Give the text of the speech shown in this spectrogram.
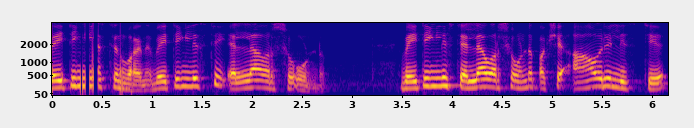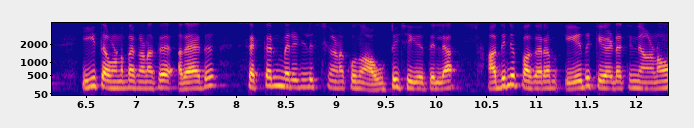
വെയിറ്റിംഗ് ലിസ്റ്റ് എന്ന് പറയുന്നത്. വെയിറ്റിംഗ് ലിസ്റ്റ് എല്ലാ വർഷവും ഉണ്ട്. വെയിറ്റിംഗ് ലിസ്റ്റ് എല്ലാ വർഷവും ഉണ്ട് പക്ഷേ ആ ഒരു ലിസ്റ്റ് ഈ തവണത്തെ കണക്ക് അതായത് സെക്കൻഡ് മെറിറ്റ് ലിസ്റ്റ് കണക്കൊന്നും ഔട്ട് ചെയ്യത്തില്ല. അതിന് പകരം ഏത് കേഡറ്റിനാണോ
